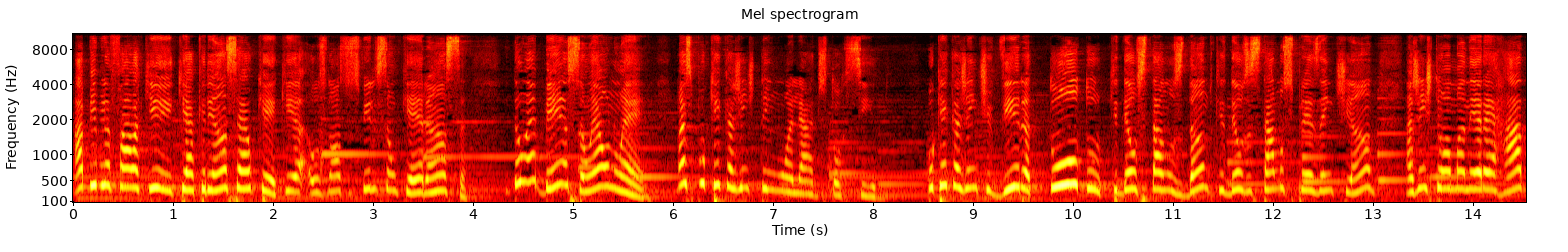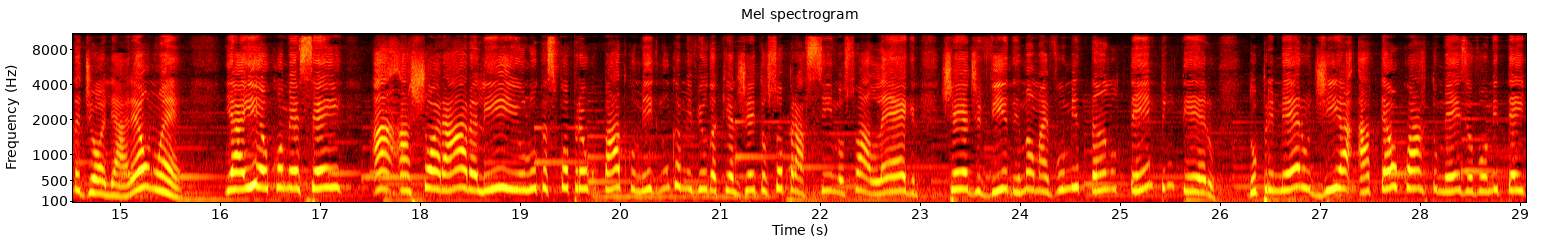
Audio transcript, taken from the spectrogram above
A Bíblia fala que, que a criança é o quê? Que os nossos filhos são o quê? Herança. Então é bênção, é ou não é? Mas por que, que a gente tem um olhar distorcido? Por que, que a gente vira tudo que Deus está nos dando, que Deus está nos presenteando? A gente tem uma maneira errada de olhar, é ou não é? E aí eu comecei a, a, chorar ali, e o Lucas ficou preocupado comigo, nunca me viu daquele jeito, eu sou para cima, eu sou alegre, cheia de vida, irmão, mas vomitando o tempo inteiro. Do primeiro dia até o quarto mês, eu vomitei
